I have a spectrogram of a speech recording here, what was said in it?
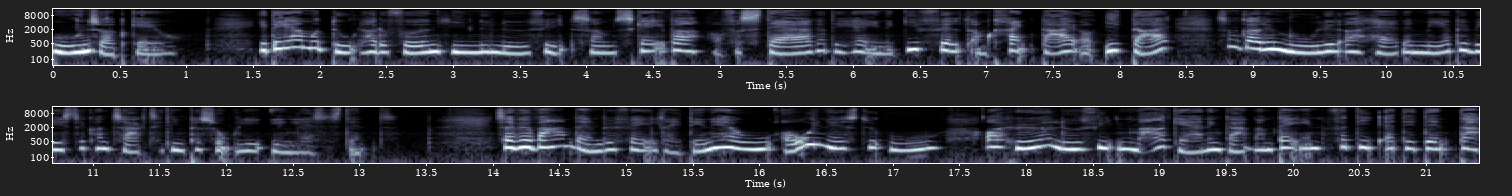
ugens opgave. I det her modul har du fået en hilende lydfil, som skaber og forstærker det her energifelt omkring dig og i dig, som gør det muligt at have den mere bevidste kontakt til din personlige engleassistent. Så jeg vil varmt anbefale dig i denne her uge og i næste uge at høre lydfilen meget gerne en gang om dagen, fordi at det er den, der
